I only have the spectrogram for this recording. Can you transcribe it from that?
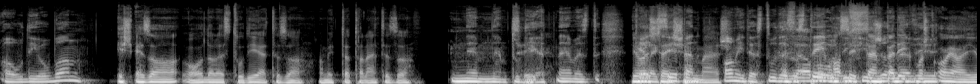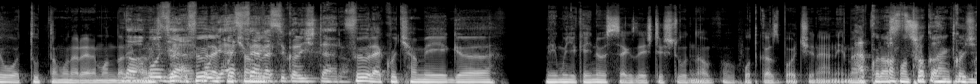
audióban, És ez a oldal, ez tud ilyet, ez a, amit te talált, ez a... nem, nem tud Cég. ilyet, nem, ez Jó, kérlek szépen, más. amit ez tud, ez, Ez a a Stable Azt hittem pedig nevű, most olyan jó tudtam volna erre mondani. Na, mondjál, Fő- mondjál, ezt felveszünk a listára. főleg, hogyha még, még mondjuk egy összegzést is tudna a podcastból csinálni. Mert hát akkor azt, azt mondhatnánk, hogy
